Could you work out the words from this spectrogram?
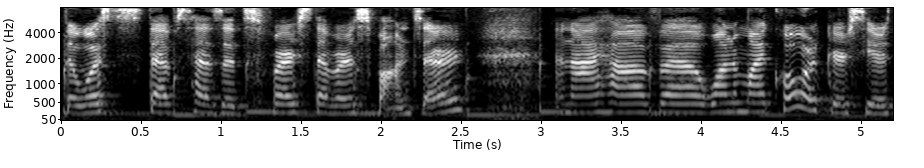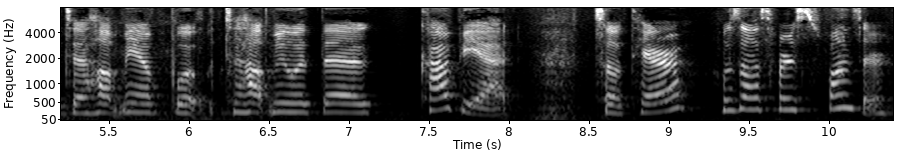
the West Steps has its first ever sponsor, and I have uh, one of my coworkers here to help me up with, to help me with the copy ad. So Tara, who's our first sponsor?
